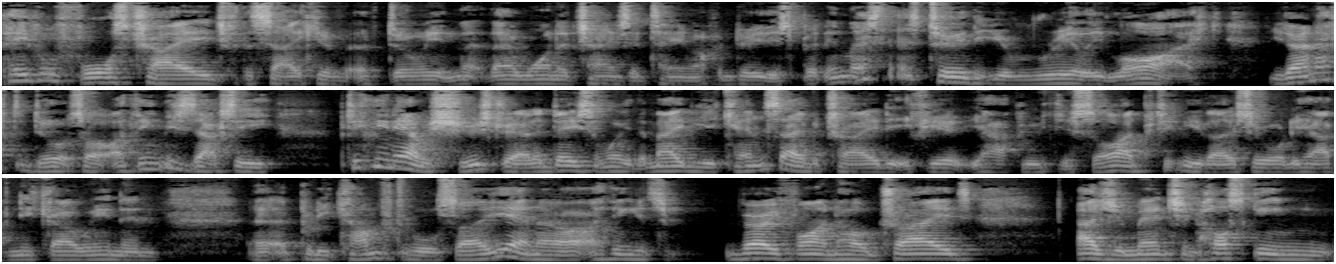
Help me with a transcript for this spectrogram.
people force trades for the sake of, of doing it, they want to change their team up and do this, but unless there's two that you really like, you don't have to do it. So I think this is actually, particularly now with Schuster out a decent week, that maybe you can save a trade if you're, you're happy with your side, particularly those who already have Nico in and uh, are pretty comfortable. So yeah, no, I think it's very fine to hold trades. As you mentioned, Hosking,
